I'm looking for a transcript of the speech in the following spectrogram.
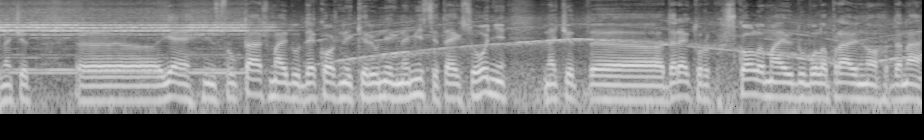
значить. Е, Є інструктаж, виду, де кожен керівник на місці, так як сьогодні, значить, е, директор школи виду, була правильно дана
